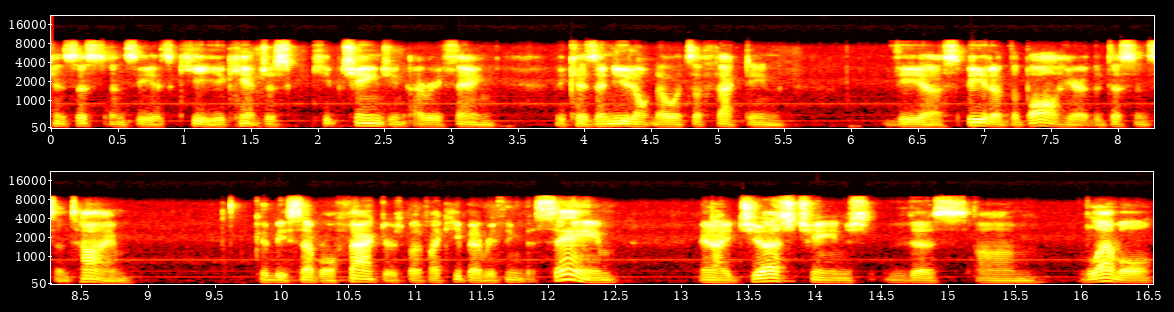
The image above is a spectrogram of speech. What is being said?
Consistency is key. You can't just keep changing everything because then you don't know what's affecting the uh, speed of the ball here, the distance and time. Could be several factors, but if I keep everything the same and I just change this um, level,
